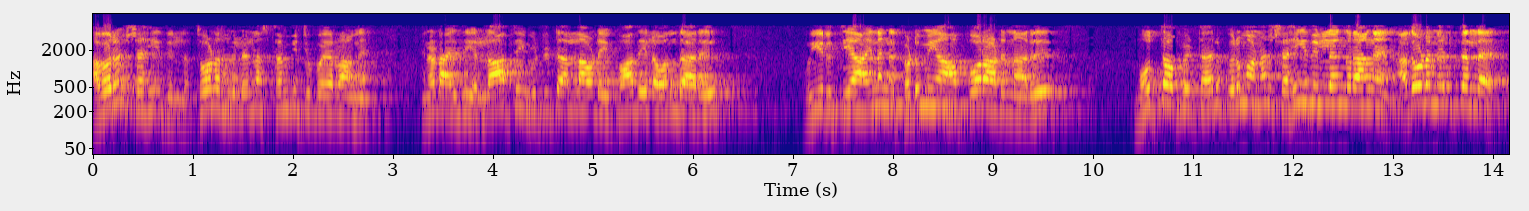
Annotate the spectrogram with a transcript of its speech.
அவர் ஷஹீத் இல்லை. தோழர்கள் எல்லாம் ஸ்தம்பிச்சு போயிடுறாங்க. என்னடா இது? எல்லாத்தையும் விட்டுட்டு அல்லாவுடைய பாதையில் வந்தார். உயிர் தியா என்னங்க கடுமையாக போராடினாரு. மூத்தா போயிட்டார். பெருமானார் ஷஹீத் இல்லைங்கிறாங்க. அதோட நிறுத்தல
